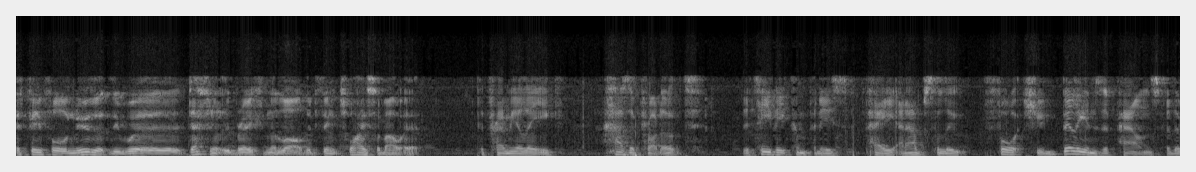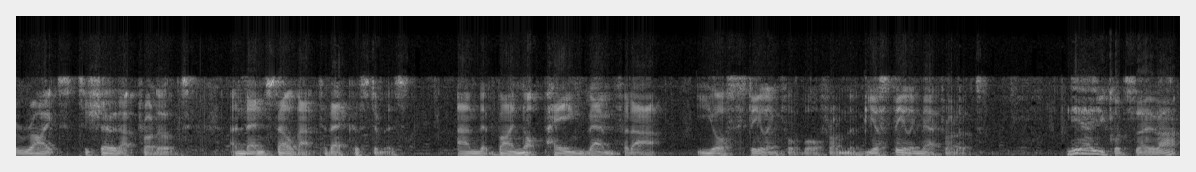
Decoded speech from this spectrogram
if people knew that they were definitely breaking the law, they'd think twice about it. the Premier League has a product. The TV companies pay an absolute fortune, billions of pounds, for the right to show that product and then sell that to their customers. And that by not paying them for that, you're stealing football from them. You're stealing their product. Yeah, you could say that,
